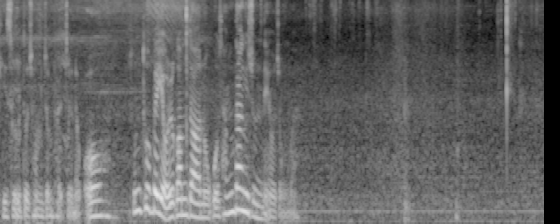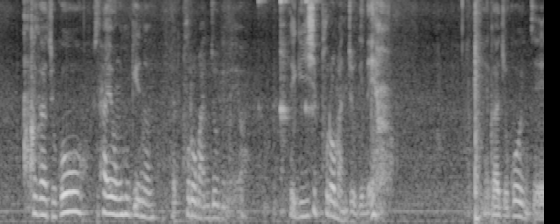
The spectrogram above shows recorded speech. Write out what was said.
기술도 점점 발전하고, 어, 손톱에 열감도 안 오고 상당히 좋네요, 정말. 해가지고 사용 후기는 100% 만족이네요. 120% 만족이네요. 해가지고 이제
